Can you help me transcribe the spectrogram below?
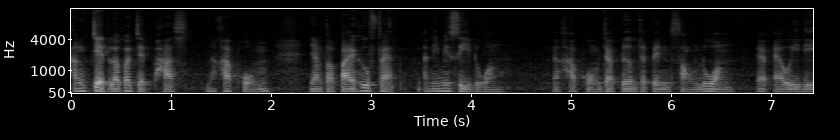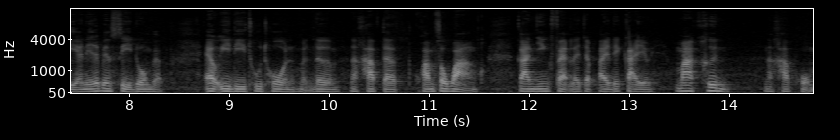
ทั้ง 7 แล้วก็7 plus นะครับผมอย่างต่อไปคือแฟลชอันนี้มี 4 ดวงนะครับผมจากเดิมจะเป็น 2 ดวงแบบ LED อันนี้จะเป็นสีดวงแบบ LED two tone เหมือนเดิมนะครับแต่ความสว่างการยิงแฟลชอะไรจะไปได้ไกลมากขึ้นนะครับผม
